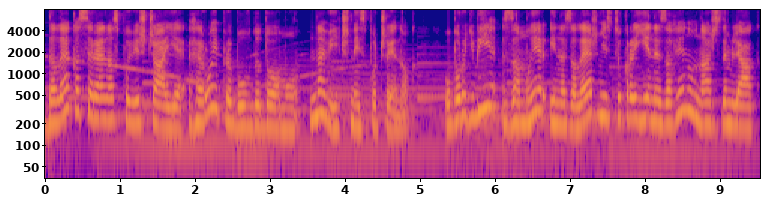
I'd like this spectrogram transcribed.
Далека сирена сповіщає, герой прибув додому на вічний спочинок. У боротьбі за мир і незалежність України загинув наш земляк,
